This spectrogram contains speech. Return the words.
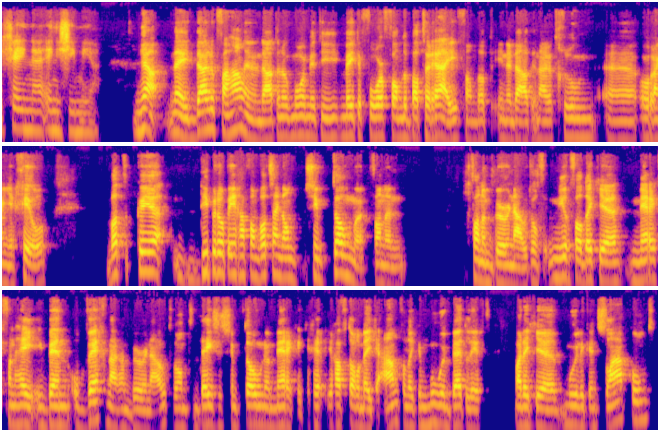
geen uh, energie meer. Ja, nee, duidelijk verhaal inderdaad. En ook mooi met die metafoor van de batterij. Van dat inderdaad naar het groen, uh, oranje, geel. Wat kun je dieper erop ingaan van wat zijn dan symptomen van een, van een burn-out? Of in ieder geval dat je merkt van hé, hey, ik ben op weg naar een burn-out. Want deze symptomen merk ik. Je gaf het al een beetje aan van dat je moe in bed ligt, maar dat je moeilijk in slaap komt.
